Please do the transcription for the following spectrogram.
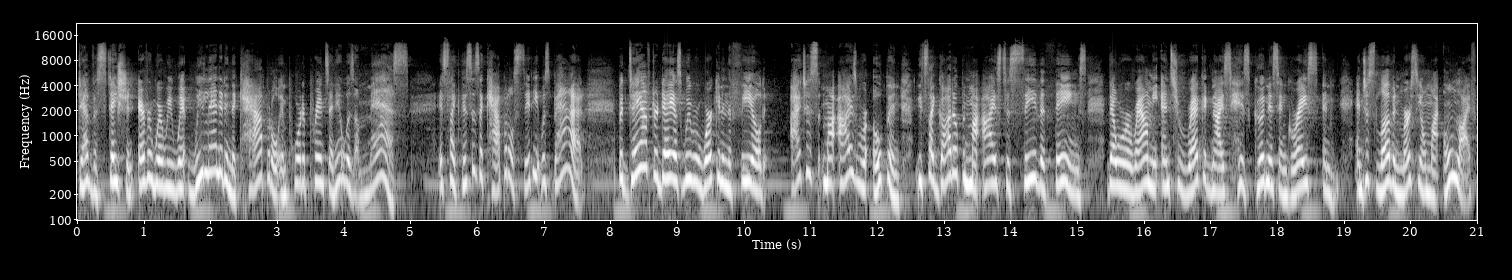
devastation everywhere we went. We landed in the capital in Port au Prince, and it was a mess. It's like, this is a capital city. It was bad. But day after day, as we were working in the field, I just, my eyes were open. It's like God opened my eyes to see the things that were around me and to recognize His goodness and grace and, and just love and mercy on my own life.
